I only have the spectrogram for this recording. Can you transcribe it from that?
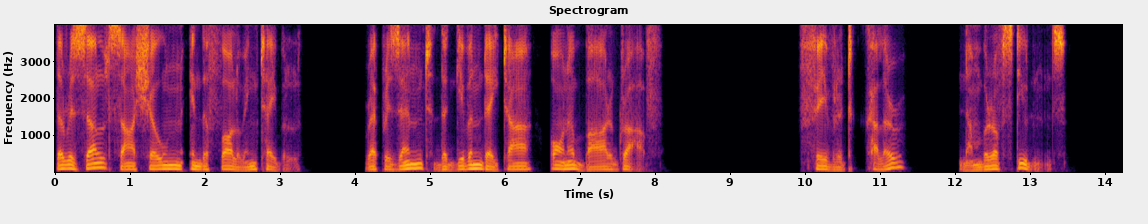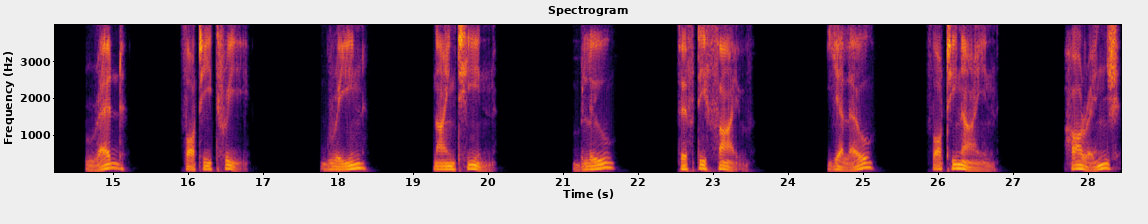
The results are shown in the following table. Represent the given data on a bar graph. Favorite color Number of students Red 43 Green 19 Blue 55 Yellow 49 Orange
